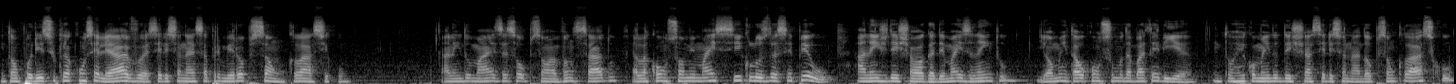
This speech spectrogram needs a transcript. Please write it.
Então, por isso que é aconselhável é selecionar essa primeira opção, clássico. Além do mais, essa opção avançado, ela consome mais ciclos da CPU, além de deixar o HD mais lento e aumentar o consumo da bateria. Então recomendo deixar selecionada a opção clássico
